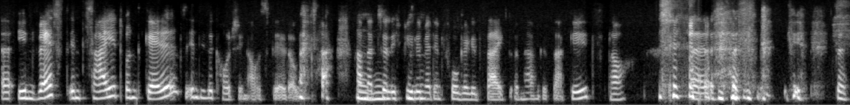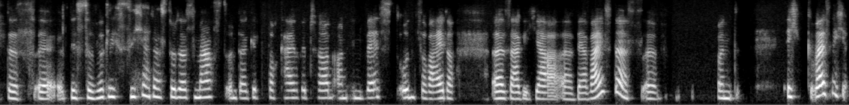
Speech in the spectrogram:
äh, Invest in Zeit und Geld in diese Coaching-Ausbildung. Da haben mhm. natürlich viele mhm. mir den Vogel gezeigt und haben gesagt, geht's noch? äh, das, das, äh, bist du wirklich sicher, dass du das machst und da gibt es doch kein Return on Invest und so weiter. Äh, Sage ich ja, äh, wer weiß das? und ich weiß nicht,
